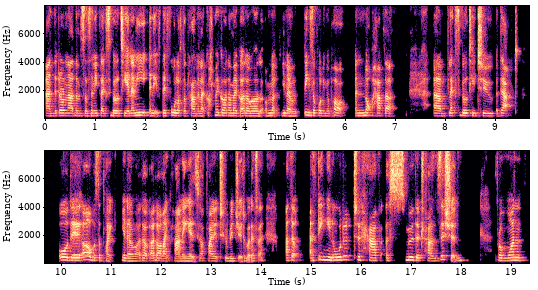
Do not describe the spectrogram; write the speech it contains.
and they don't allow themselves any flexibility and any and if they fall off the plan they're like oh my god oh my god oh, i'm not you know things are falling apart and not have that um, flexibility to adapt. Or they oh what's the point? You know i don't i don't like planning it's i find it too rigid whatever. I thought i think in order to have a smoother transition from one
